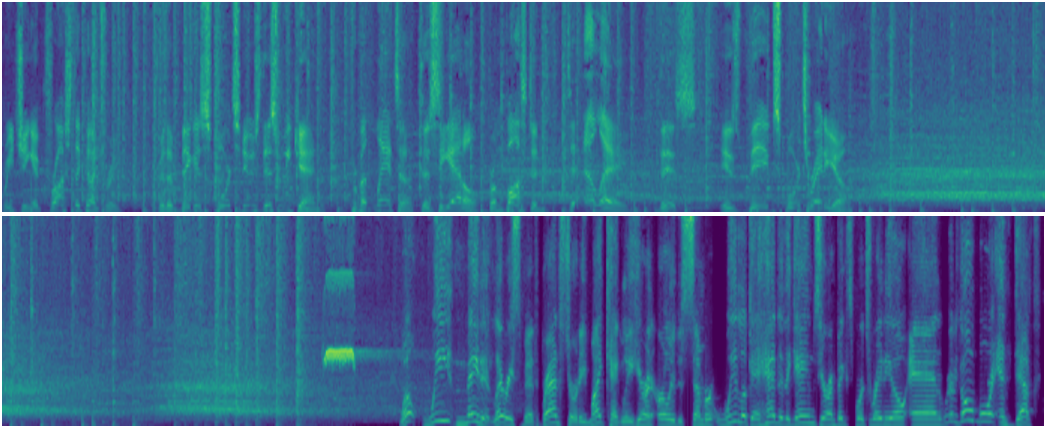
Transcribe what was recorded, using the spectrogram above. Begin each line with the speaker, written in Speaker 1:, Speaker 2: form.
Speaker 1: reaching across the country for the biggest sports news this weekend. From Atlanta to Seattle, from Boston to LA, this is Big Sports Radio.
Speaker 2: Well, we made it. Larry Smith, Brad Sturdy, Mike Cagley here in early December. We look ahead to the games here on Big Sports Radio, and we're going to go more in depth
